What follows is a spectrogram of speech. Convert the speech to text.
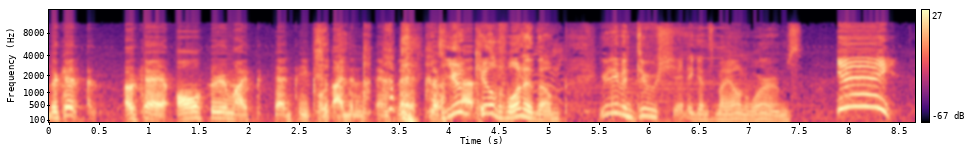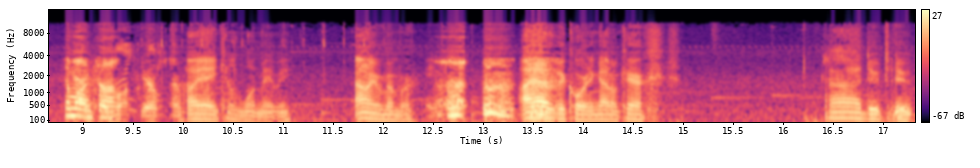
Look at. Okay, all three of my dead people died in the same place. Look You killed one of them. You didn't even do shit against my own worms. Yay! Come Yeah, on, Tom. one of your worms. Oh yeah, you killed one maybe. I don't even remember. I have the recording. I don't care. Ah, doot doot.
